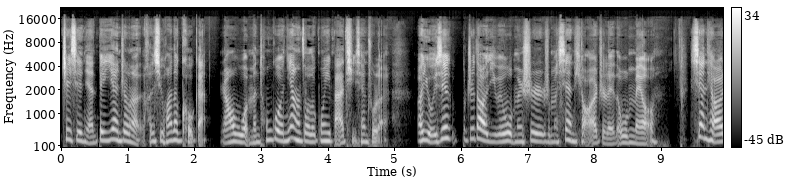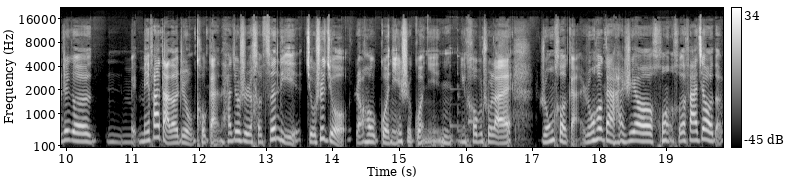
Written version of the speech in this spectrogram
这些年被验证了很喜欢的口感。然后我们通过酿造的工艺把它体现出来。啊，有一些不知道，以为我们是什么线条啊之类的，我们没有。线条这个嗯没没法达到这种口感，它就是很分离，九十九，然后果泥是果泥，你你喝不出来融合感，融合感还是要混合发酵的，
